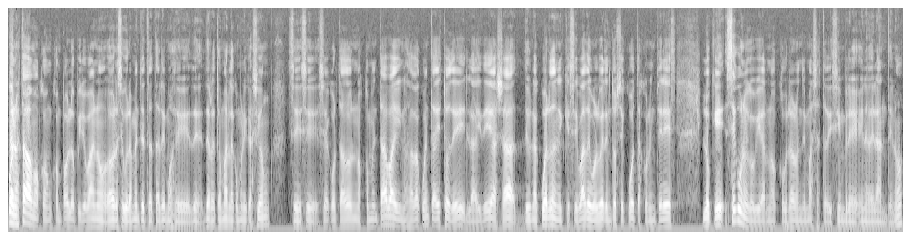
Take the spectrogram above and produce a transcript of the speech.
Bueno, estábamos con, con Pablo Pirovano, ahora seguramente trataremos de, retomar la comunicación. Se, se, ha cortado, nos comentaba y nos daba cuenta de esto de la idea ya de un acuerdo en el que se va a devolver en 12 cuotas con interés lo que, según el gobierno, cobraron de más hasta diciembre en adelante, ¿no?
